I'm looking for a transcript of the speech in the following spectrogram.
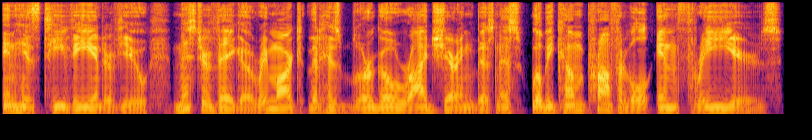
In his TV interview, Mr. Vega remarked that his Blurgo ride sharing business will become profitable in three years.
